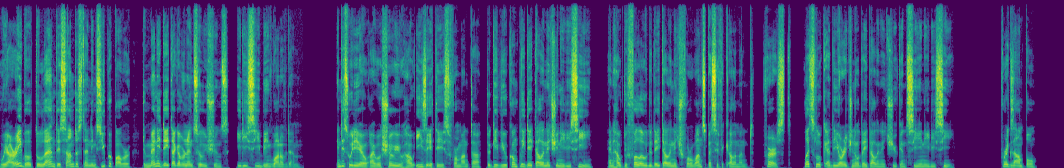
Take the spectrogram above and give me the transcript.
We are able to lend this understanding superpower to many data governance solutions, EDC being one of them. In this video, I will show you how easy it is for Manta to give you complete data lineage in EDC and how to follow the data lineage for one specific element. First, let's look at the original data lineage you can see in EDC. For example,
